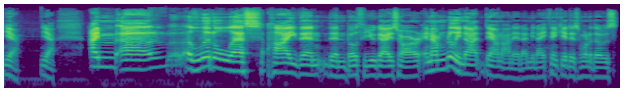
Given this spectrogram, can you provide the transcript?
Yeah, yeah. I'm uh, a little less high than than both of you guys are, and I'm really not down on it. I mean, I think it is one of those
